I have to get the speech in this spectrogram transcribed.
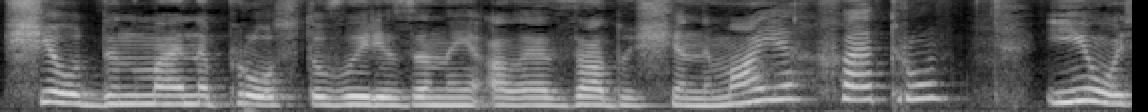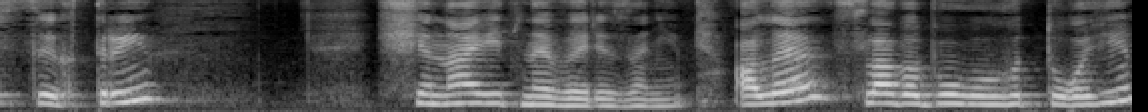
Ще один у мене просто вирізаний, але ззаду ще немає фетру. І ось цих три ще навіть не вирізані. Але, слава Богу, готові.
